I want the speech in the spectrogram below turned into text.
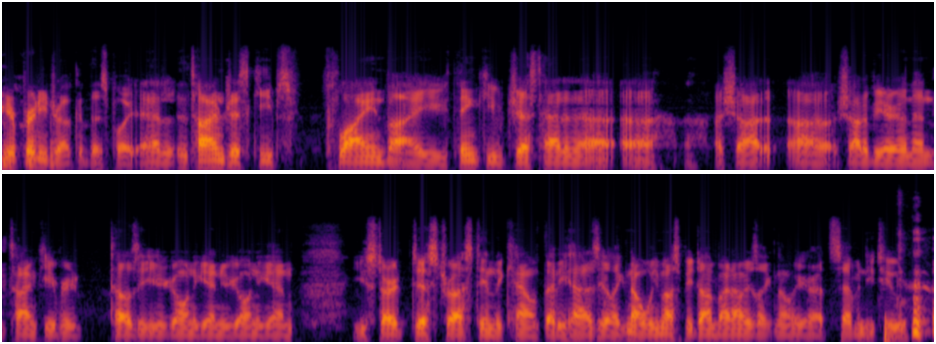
you're pretty drunk at this point, and the time just keeps flying by. You think you've just had an, uh, uh, a shot uh, shot of beer, and then the timekeeper tells you you're going again, you're going again. You start distrusting the count that he has. You're like, no, we must be done by now. He's like, no, you're at 72. it's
